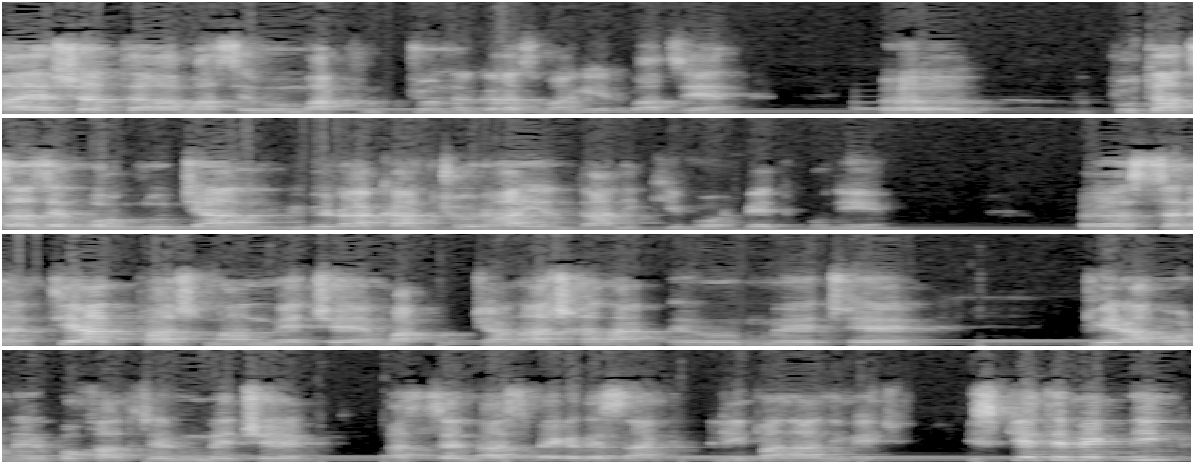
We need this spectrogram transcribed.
հայաշատ տղամասերու մակրությունը գազմագերված են, փութացած են օգնության յուրաքանչյուր հայ ընտանիքի, որ պետք ունի, սննդյատ փաշման մեջ է, մակրության աշխատանքներու մեջ է, վիրավորներ փոխադրելու մեջ է, ասեն ասպեկը տեսանք Լիբանանի մեջ։ Իսկ եթե մեկնիկ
